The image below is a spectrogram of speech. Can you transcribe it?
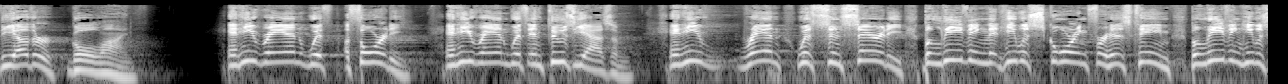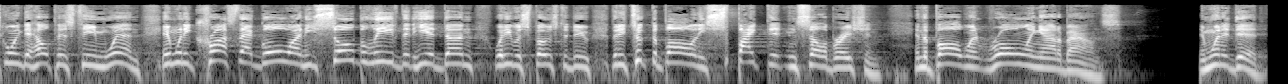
the other goal line. And he ran with authority. And he ran with enthusiasm. And he ran with sincerity, believing that he was scoring for his team, believing he was going to help his team win. And when he crossed that goal line, he so believed that he had done what he was supposed to do that he took the ball and he spiked it in celebration and the ball went rolling out of bounds. And when it did, it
